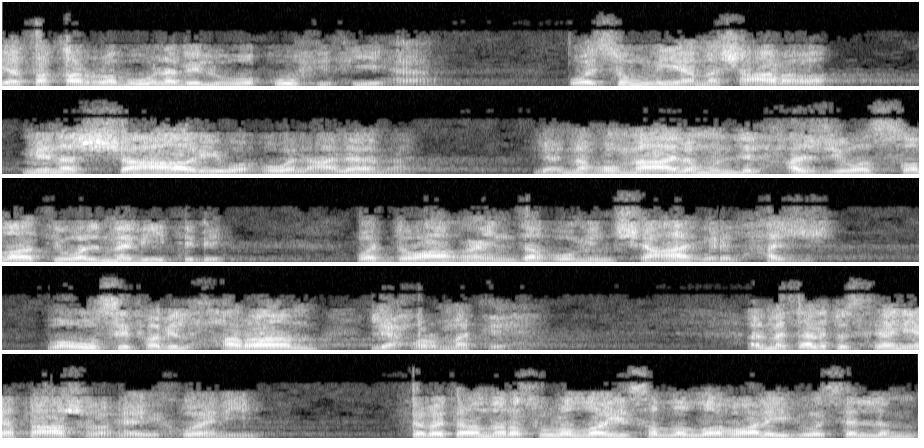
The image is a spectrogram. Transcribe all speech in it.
يتقربون بالوقوف فيها. وسمي مشعرا من الشعار وهو العلامة لأنه معلم للحج والصلاة والمبيت به والدعاء عنده من شعائر الحج ووصف بالحرام لحرمته. المسألة الثانية عشرة يا إخواني. ثبت أن رسول الله صلى الله عليه وسلم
